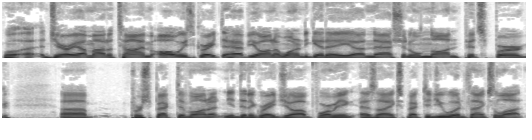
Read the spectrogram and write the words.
Well, uh, Jerry, I'm out of time. Always great to have you on. I wanted to get a uh, national, non Pittsburgh uh, perspective on it, and you did a great job for me, as I expected you would. Thanks a lot.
